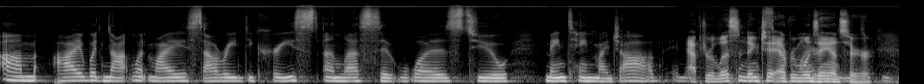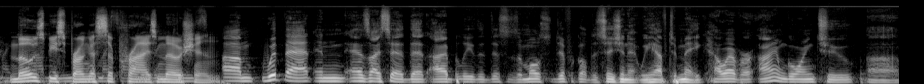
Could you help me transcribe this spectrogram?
Um, I would not want my salary decreased unless it was to maintain my job. And After listening to everyone's answer, Mosby sprung a surprise motion. Um, with that, and as I said, that I believe that this is the most difficult decision that we have to make. However, I am going to uh,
